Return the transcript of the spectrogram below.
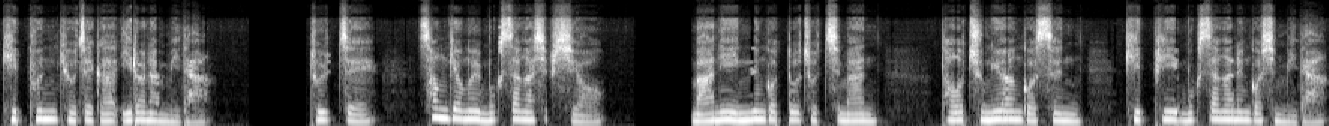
깊은 교제가 일어납니다. 둘째, 성경을 묵상하십시오. 많이 읽는 것도 좋지만 더 중요한 것은 깊이 묵상하는 것입니다.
